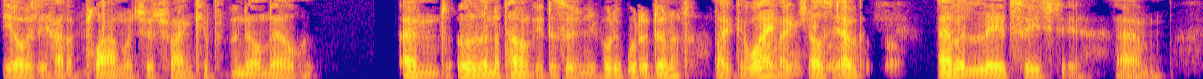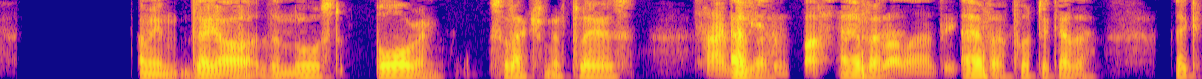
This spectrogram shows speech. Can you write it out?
he obviously had a plan, which was try and keep it nil nil. And other than a penalty decision, he probably would have done it. Like it wasn't I like Chelsea ever, ever laid siege to you. Um, I mean, they are the most boring selection of players Time Ever. wasting bastards as Ever. well, ever put together. Like,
